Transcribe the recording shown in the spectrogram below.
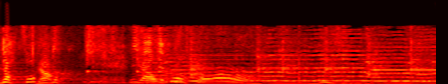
娘走娘，要五口。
